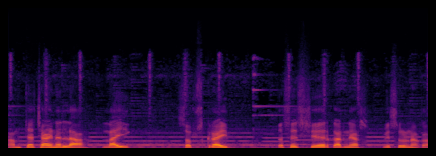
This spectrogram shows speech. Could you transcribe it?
आमच्या चॅनलला लाईक सबस्क्राईब तसेच शेअर करण्यास विसरू नका.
